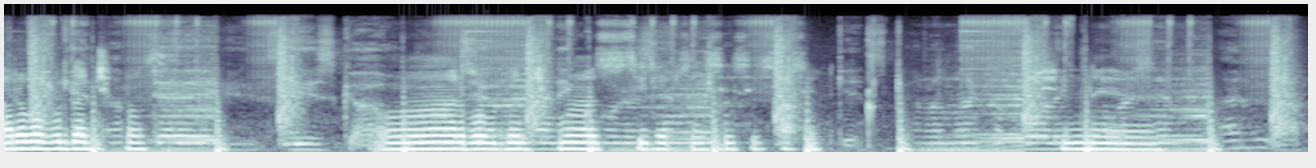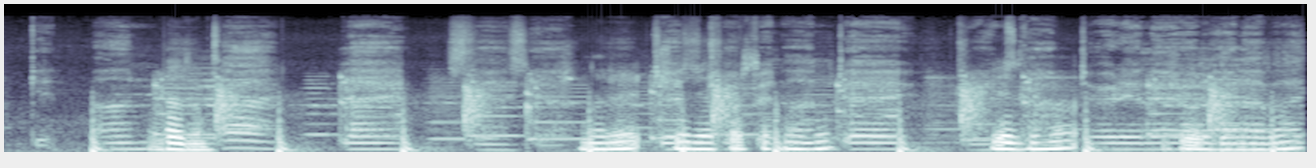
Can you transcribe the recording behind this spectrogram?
Araba buradan çıkmaz. Aa, araba buradan çıkmaz. Sil hepsini sil sil sil sil. Şimdi. Lazım. Şunları şöyle yaparsak ne olur? Biraz daha şöyle deneyelim.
